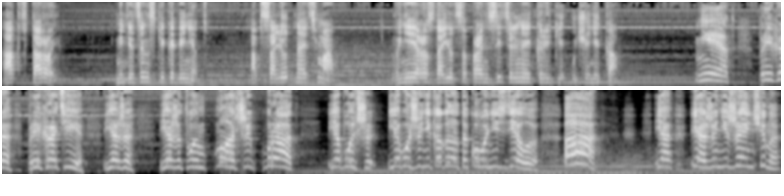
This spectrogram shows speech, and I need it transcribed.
Акт второй. Медицинский кабинет. Абсолютная тьма. В ней раздаются пронзительные крики ученика. Нет, прекра... прекрати! Я же... я же твой младший брат! Я больше... я больше никогда такого не сделаю! А! Я... я же не женщина!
